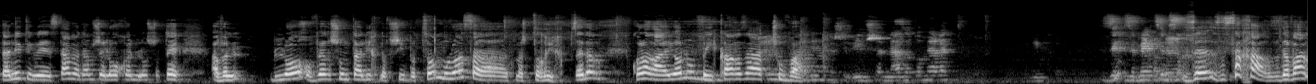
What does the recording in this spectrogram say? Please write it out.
תענית סתם אדם שלא אוכל ולא שותה, אבל לא עובר שום תהליך נפשי בצום, הוא לא עשה את מה שצריך, בסדר? כל הרעיון הוא בעיקר זה התשובה. 70 שנה, זאת אומרת, זה זה בעצם שכר. זה, זה שכר, זה דבר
